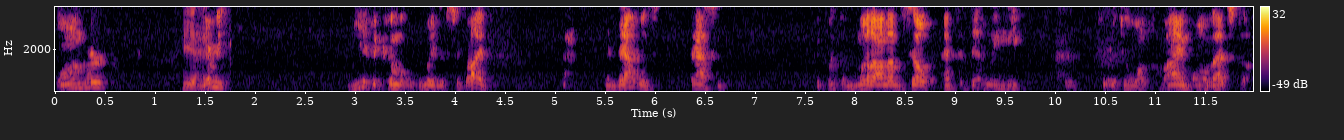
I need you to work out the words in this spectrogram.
stronger, Yes. and everything. He had to come up with ways of surviving. And that was fascinating. He put the mud on himself accidentally. He Churchill walks by him, all that stuff.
